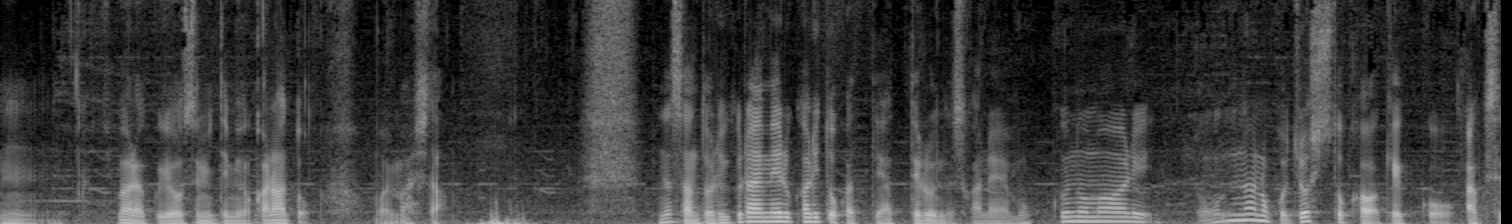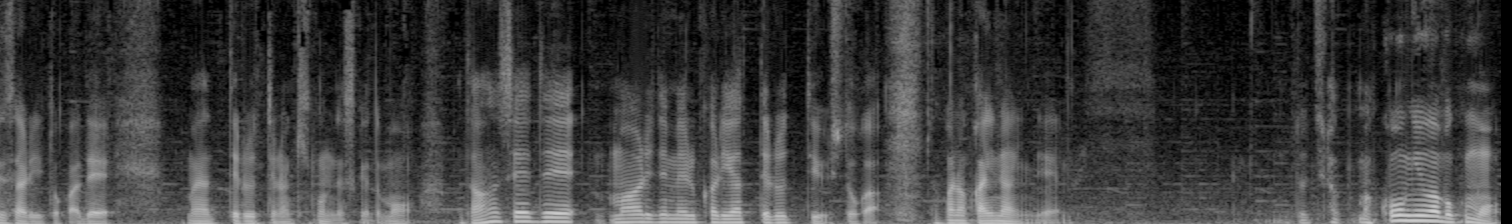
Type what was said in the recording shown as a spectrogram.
うん、しばらく様子見てみようかなと思いました。皆さんどれぐらいメルカリとかってやってるんですかね？僕の周り女の子女子とかは結構アクセサリーとかで、やってるっていうのは聞くんですけども男性で周りでメルカリやってるっていう人がなかなかいないんでどちら、まあ、購入は僕も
